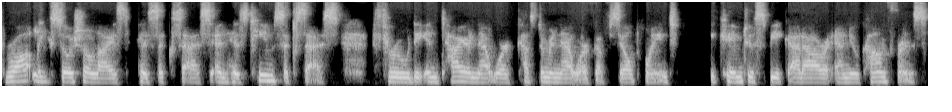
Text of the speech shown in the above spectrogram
broadly socialized his success and his team's success through the entire network, customer network of SailPoint. He came to speak at our annual conference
